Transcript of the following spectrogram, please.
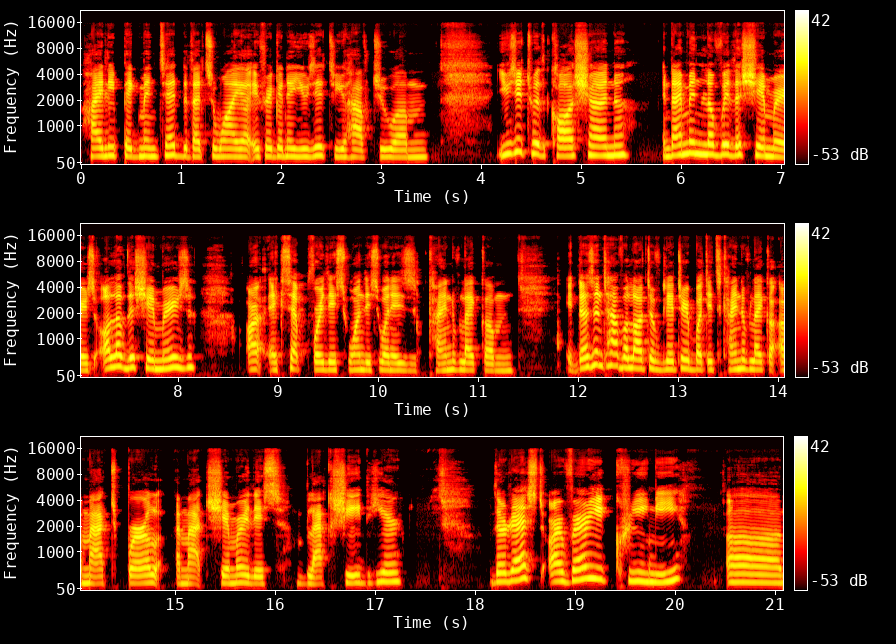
highly pigmented. That's why uh, if you're to use it, you have to um use it with caution. And I'm in love with the shimmers. All of the shimmers are except for this one. This one is kind of like um it doesn't have a lot of glitter, but it's kind of like a, a matte pearl, a matte shimmer, this black shade here. The rest are very creamy. Uh,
